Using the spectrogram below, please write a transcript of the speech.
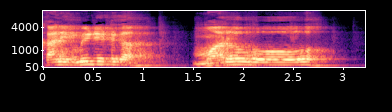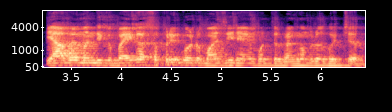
కానీ ఇమ్మీడియట్గా మరో యాభై మందికి పైగా సుప్రీంకోర్టు మాజీ న్యాయమూర్తులు రంగంలోకి వచ్చారు.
